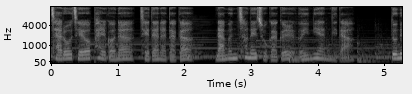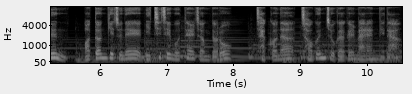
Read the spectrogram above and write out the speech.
자로 재어 팔거나 재단하다가 남은 천의 조각을 의미합니다. 또는 어떤 기준에 미치지 못할 정도로 작거나 적은 조각을 말합니다.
